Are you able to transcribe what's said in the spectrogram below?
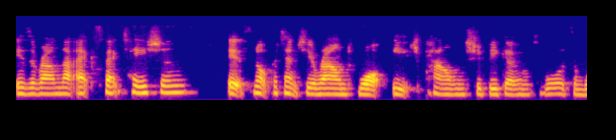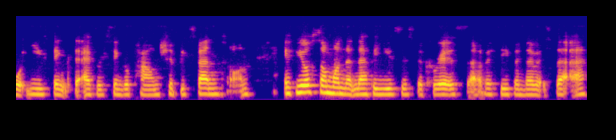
is around that expectation. It's not potentially around what each pound should be going towards and what you think that every single pound should be spent on. If you're someone that never uses the careers service, even though it's there,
